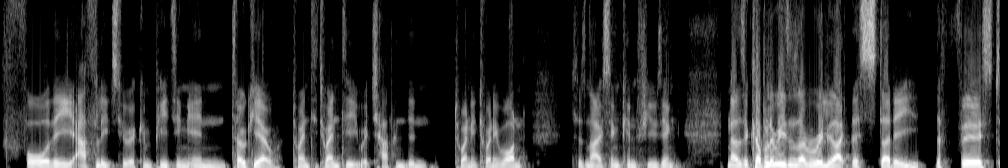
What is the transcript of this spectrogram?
for the athletes who are competing in Tokyo 2020, which happened in 2021, which is nice and confusing. Now, there's a couple of reasons I really like this study. The first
